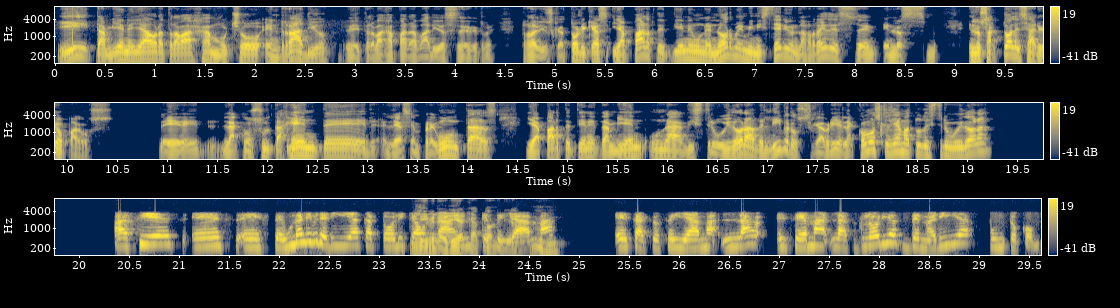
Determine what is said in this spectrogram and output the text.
y también ella ahora trabaja mucho en radio, eh, trabaja para varias eh, radios católicas y aparte tiene un enorme ministerio en las redes, en, los, en los actuales areópagos. Eh, la consulta gente, le hacen preguntas y aparte tiene también una distribuidora de libros, Gabriela. ¿Cómo es que se llama tu distribuidora? Así es, es este, una librería católica online que se llama, exacto, se llama la, se llama lasgloriasdemaria.com.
